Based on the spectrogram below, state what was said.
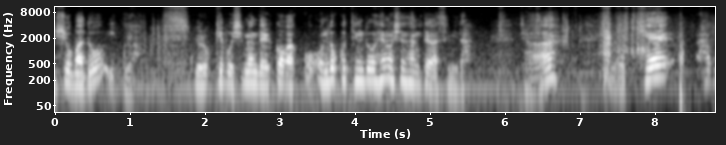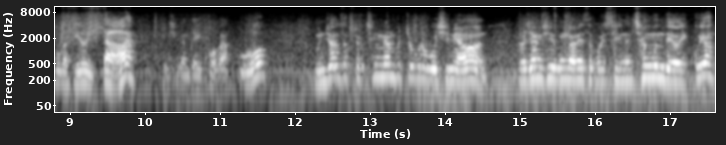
쇼바도 있고요. 이렇게 보시면 될 것 같고 언더 코팅도 해 놓으신 상태 같습니다. 자, 이렇게 하부가 되어 있다 보시면 될 것 같고 운전석 쪽 측면부 쪽으로 보시면 화장실 공간에서 볼 수 있는 창문 되어 있고요.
